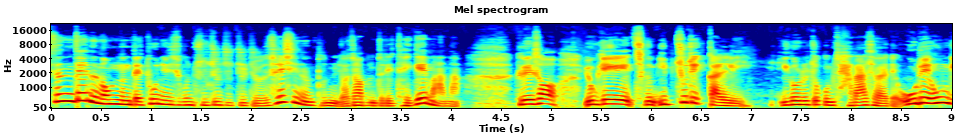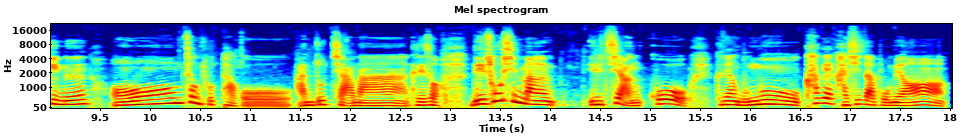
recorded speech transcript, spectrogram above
쓴 데는 없는데 돈이 지금 줄줄줄줄 새시는 분 여자분들이 되게 많아 그래서 요게 지금 입출입 관리 이거를 조금 잘 하셔야 돼 올해 운기는 엄청 좋다고 안 좋지 않아 그래서 내 소신만 잃지 않고 그냥 묵묵하게 가시다 보면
